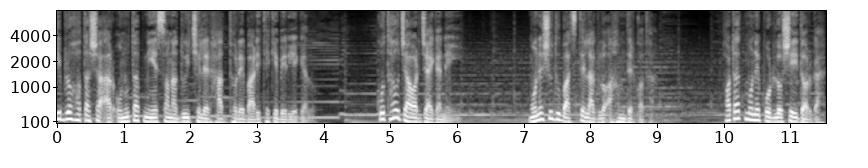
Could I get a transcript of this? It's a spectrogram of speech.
তীব্র হতাশা আর অনুতাপ নিয়ে সনা দুই ছেলের হাত ধরে বাড়ি থেকে বেরিয়ে গেল। কোথাও যাওয়ার জায়গা নেই। মনে শুধু বাঁচতে লাগল আহমদের কথা। হঠাৎ মনে পড়ল সেই দরগা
